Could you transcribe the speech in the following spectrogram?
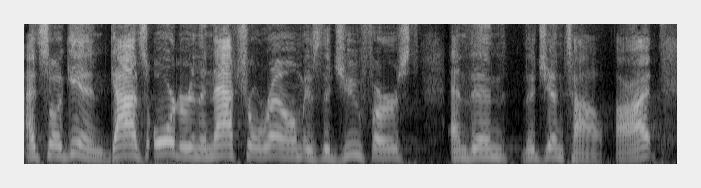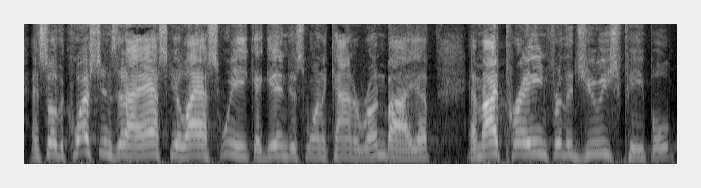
And so, again, God's order in the natural realm is the Jew first and then the Gentile. All right? And so the questions that I asked you last week, again, just want to kind of run by you. Am I praying for the Jewish people?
